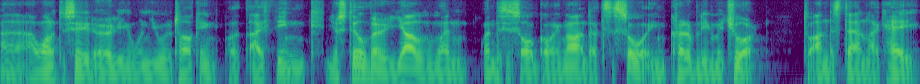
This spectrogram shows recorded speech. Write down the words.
uh, I wanted to say it earlier when you were talking, but I think you're still very young when when this is all going on. That's so incredibly mature to understand. Like, hey,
